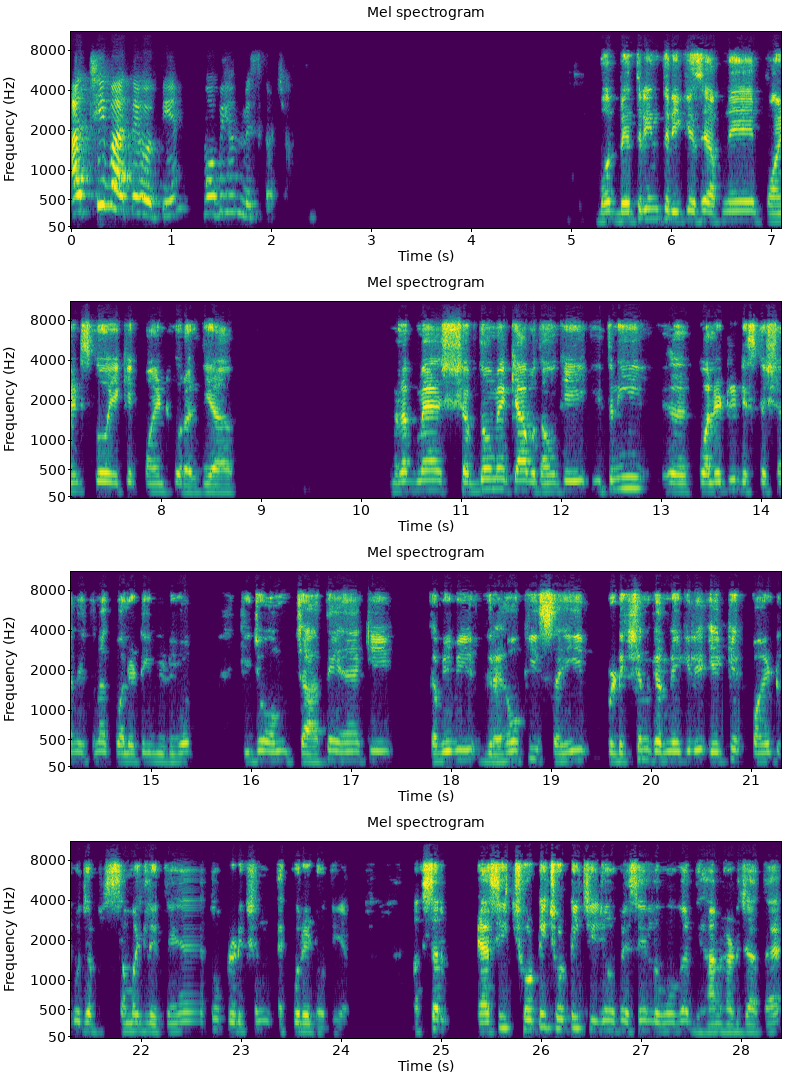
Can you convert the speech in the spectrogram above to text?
अच्छी बातें होती हैं, वो भी हम मिस कर जाते हैं। बहुत बेहतरीन तरीके से अपने पॉइंट्स को एक एक पॉइंट को रख दिया। मतलब मैं शब्दों में क्या बताऊँ कि इतनी क्वालिटी डिस्कशन इतना क्वालिटी वीडियो कि जो हम चाहते हैं कि कभी भी ग्रहों की सही प्रिडिक्शन करने के लिए एक एक पॉइंट को जब समझ लेते हैं तो प्रिडिक्शन एक्यूरेट होती है। अक्सर ऐसी छोटी छोटी चीज़ों पे से लोगों का ध्यान हट जाता है।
